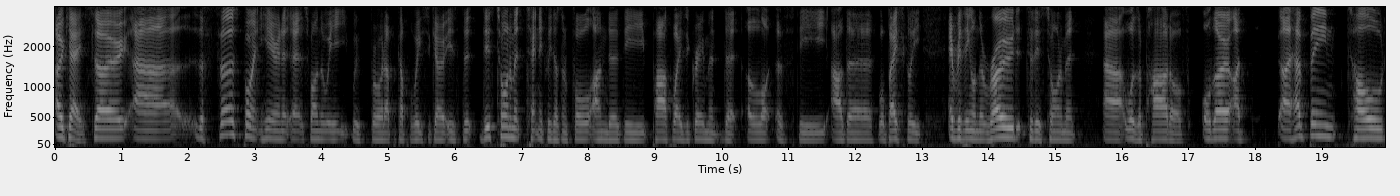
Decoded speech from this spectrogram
Okay, so uh, the first point here, and it's one that we we've brought up a couple of weeks ago, is that this tournament technically doesn't fall under the pathways agreement that a lot of the other, well, basically everything on the road to this tournament uh, was a part of. Although I, I have been told,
